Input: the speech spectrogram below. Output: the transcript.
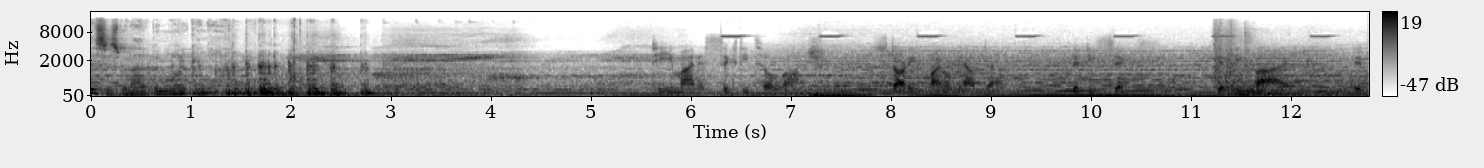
I've been working on. T minus 60 till launch. Starting final countdown. 56, 55, 54,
